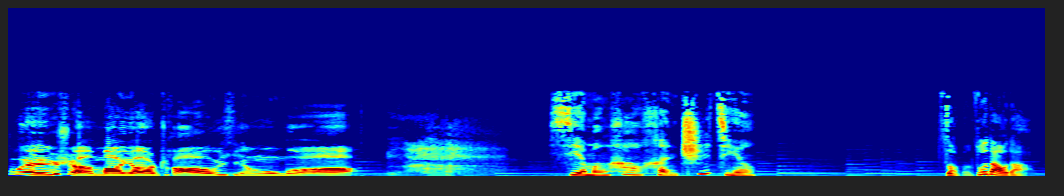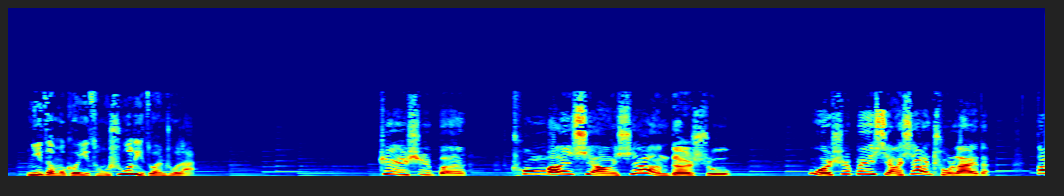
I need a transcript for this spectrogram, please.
为什么要吵醒我？谢蒙浩很吃惊，怎么做到的？你怎么可以从书里钻出来？这是本充满想象的书，我是被想象出来的，当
